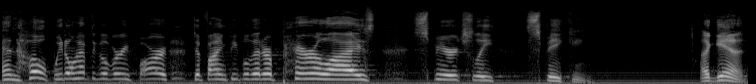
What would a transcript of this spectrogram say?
and hope. We don't have to go very far to find people that are paralyzed, spiritually speaking. Again,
